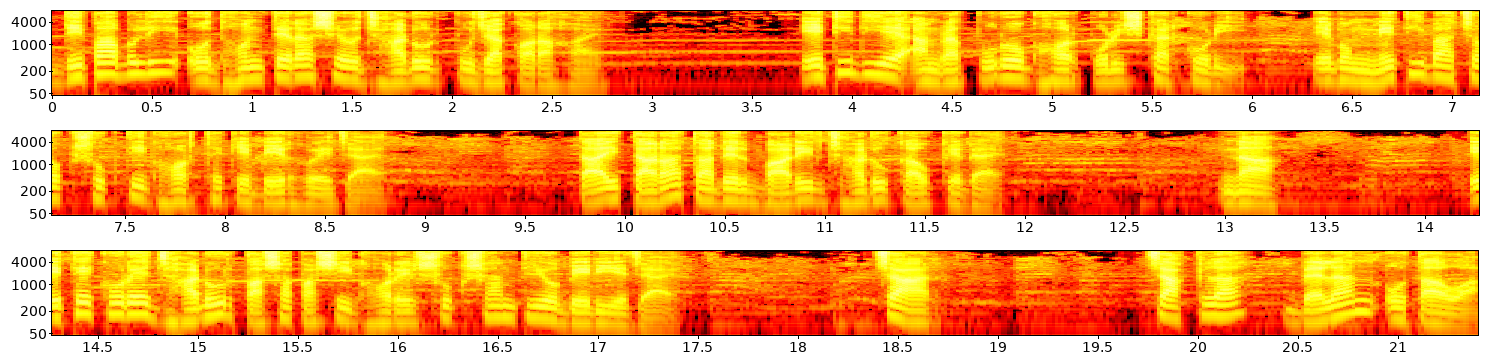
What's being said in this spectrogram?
দীপাবলি ও ধনতেরাসেও ঝাড়ুর পূজা করা হয়। এটি দিয়ে আমরা পুরো ঘর পরিষ্কার করি এবং নেতিবাচক শক্তি ঘর থেকে বের হয়ে যায়। তাই তারা তাদের বাড়ির ঝাড়ু কাউকে দেয়। না, এতে করে ঝাড়ুর পাশাপাশি ঘরের সুখশান্তিও বেরিয়ে যায়। চার, চাকলা, বেলান ও তাওয়া।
